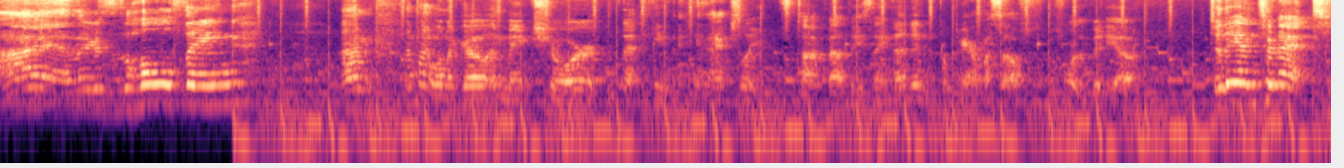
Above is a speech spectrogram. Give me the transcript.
I, there's the whole thing. I'm, I might want to go and make sure that he, actually talk about these things. I didn't prepare myself before the video. To the internet!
